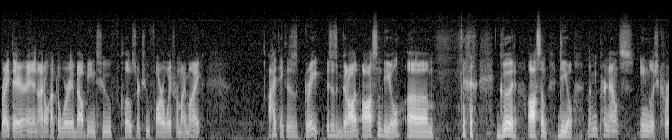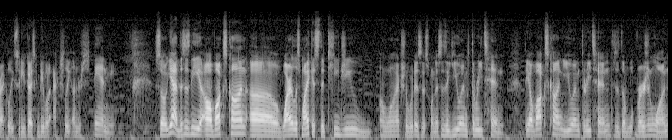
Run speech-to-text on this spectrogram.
right there, and I don't have to worry about being too close or too far away from my mic. I think this is great. This is a good, awesome deal. Um, Good, awesome deal. Let me pronounce English correctly so you guys can be able to actually understand me. So yeah, this is the uh, uh, wireless mic. It's the TG. Oh, well, actually, what is this one? This is the UM310. The Voxcon UM310. This is the version one.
